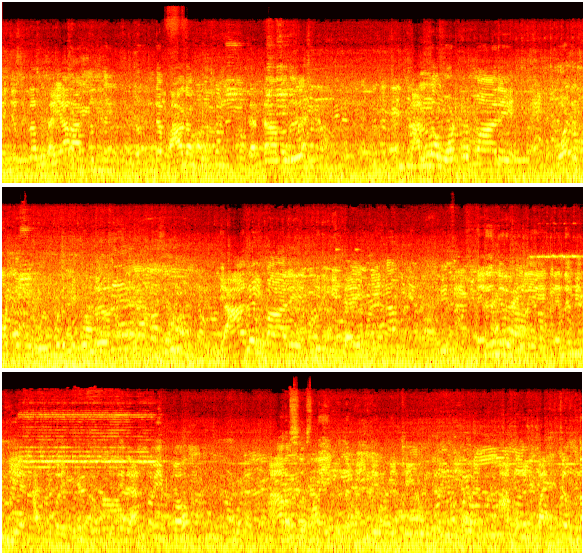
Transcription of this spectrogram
രജിസ്റ്റർ തയ്യാറാക്കുന്നതിന്റെ ഭാഗമാണ്. രണ്ടാമത് കള്ള വോട്ടർമാരെ വോട്ടർ പട്ടികയിൽ ഉൾപ്പെടുത്തിക്കൊണ്ട് കയറ്റി തെരഞ്ഞെടുപ്പിലെ ജനവിധിയെ അട്ടിമറിക്കും ഇത് രണ്ടും ഇപ്പോൾ ആർ എസ് എസ് നയിക്കുന്ന ബി ജെ പി ചെയ്യുന്ന. അതിന് പറ്റുന്ന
